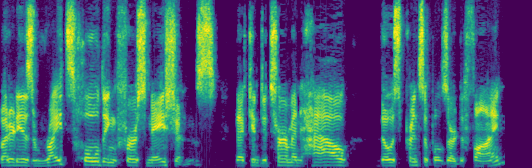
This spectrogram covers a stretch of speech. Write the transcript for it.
but it is rights holding First Nations that can determine how those principles are defined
